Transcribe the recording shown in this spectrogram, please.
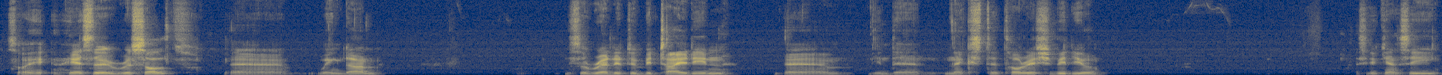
So here's the result. Uh, wing done. So ready to be tied in um, in the next uh, Torrish video. As you can see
